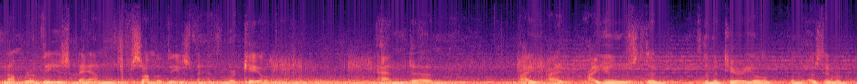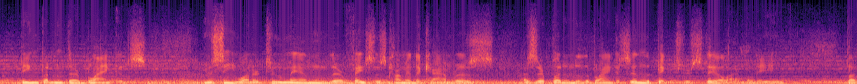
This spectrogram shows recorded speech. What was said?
a number of these men, some of these men, were killed, and. Um, I, I, I used the, the material as they were being put into their blankets. You see one or two men, their faces come into cameras as they're put into the blankets in the picture still, I believe. but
